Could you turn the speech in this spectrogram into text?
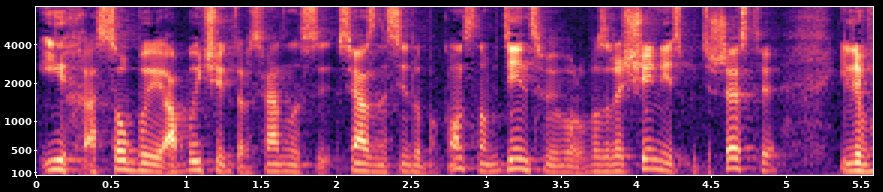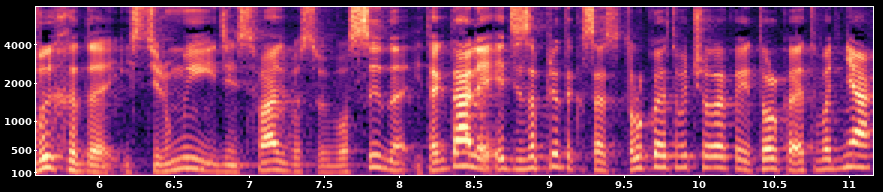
их особые обычаи, которые связаны связаны с идолопоклонством, в день своего возвращения из путешествия или выхода из тюрьмы, и день свадьбы своего сына и так далее. Эти запреты касаются только этого человека и только этого дня.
